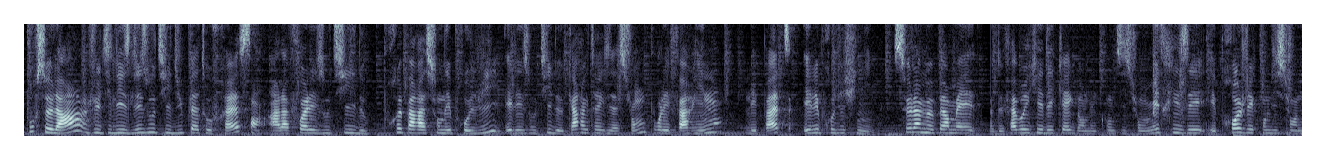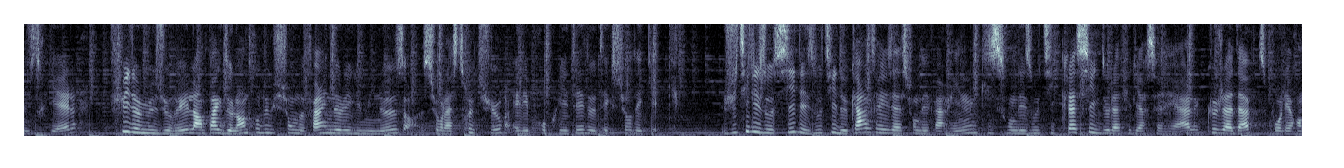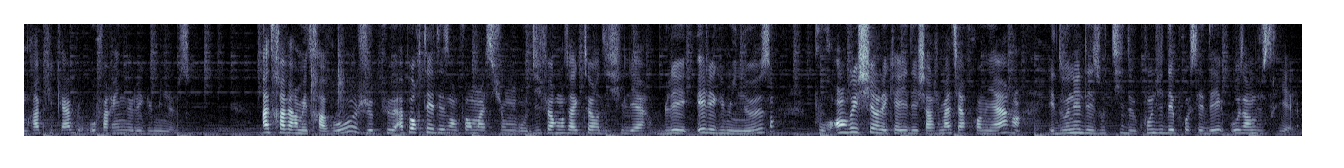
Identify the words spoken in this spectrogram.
Pour cela, j'utilise les outils du plateau fraise, à la fois les outils de préparation des produits et les outils de caractérisation pour les farines, les pâtes et les produits finis. Cela me permet de fabriquer des cakes dans des conditions maîtrisées et proches des conditions industrielles, puis de mesurer l'impact de l'introduction de farines de légumineuses sur la structure et les propriétés de texture des cakes. J'utilise aussi des outils de caractérisation des farines, qui sont des outils classiques de la filière céréale, que j'adapte pour les rendre applicables aux farines de légumineuses. À travers mes travaux, je peux apporter des informations aux différents acteurs des filières blé et légumineuses pour enrichir les cahiers des charges matières premières et donner des outils de conduite des procédés aux industriels.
